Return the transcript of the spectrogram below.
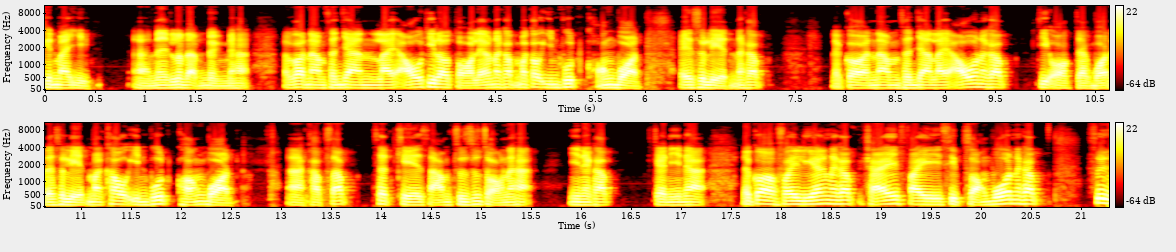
ขึ้นมาอีกอในระดับหนึ่งนะฮะแล้วก็นำสัญญาณไลน์เอาที่เราต่อแล้วนะครับ มาเข้าอินพุตของบอร์ดไอโซเลตนะครับ แล้วก็นำสัญญาณไลน์เอานะครับ ที่ออกจากบอร์ดไอโซเลตมาเข้าอินพุตของบอร์ดขับซับ ZK 3 0 0 2นะฮะนี่นะครับแค่นี้นะฮะแล้วก็ไฟเลี้ยงนะครับ ใช้ไฟ 12 โวลต์นะครับ ซึ่ง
